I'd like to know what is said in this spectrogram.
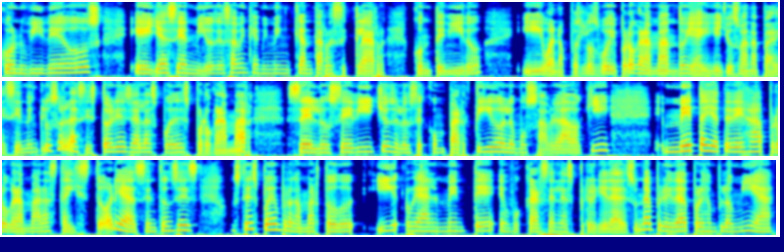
con videos, eh, ya sean míos. Ya saben que a mí me encanta reciclar contenido y bueno, pues los voy programando y ahí ellos van apareciendo. Incluso las historias ya las puedes programar. Se los he dicho, se los he compartido, lo hemos hablado aquí. Meta ya te deja programar hasta historias. Entonces, ustedes pueden programar todo y realmente enfocarse en las prioridades. Una prioridad, por ejemplo, mía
